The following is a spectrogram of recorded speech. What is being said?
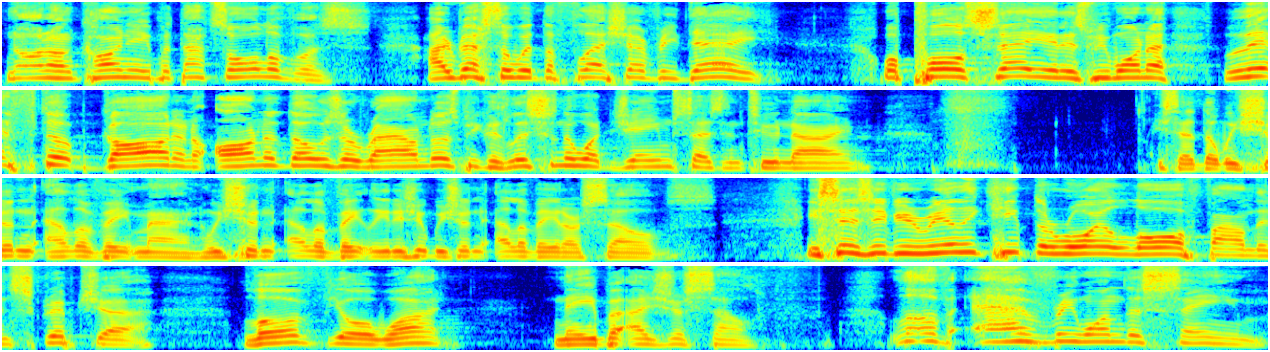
not on Kanye, but that's all of us. I wrestle with the flesh every day. What Paul's saying is we want to lift up God and honor those around us because listen to what James says in 2 9. He said that we shouldn't elevate man, we shouldn't elevate leadership, we shouldn't elevate ourselves. He says if you really keep the royal law found in Scripture, love your what? Neighbor as yourself. Love everyone the same.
